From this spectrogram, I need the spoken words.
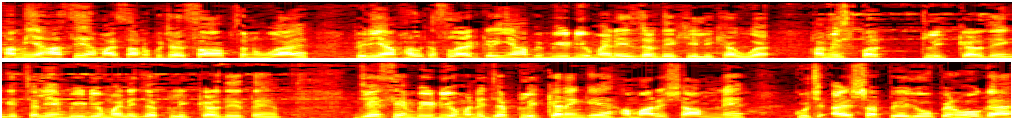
हम यहाँ से, हमारे सामने कुछ ऐसा ऑप्शन हुआ है। फिर यहाँ हल्का स्लाइड करें। यहाँ पे वीडियो मैनेजर देखिए लिखा हुआ है। हम इस पर क्लिक कर देंगे। चलिए हम वीडियो मैनेजर क्लिक कर देते हैं। जैसे हम वीडियो मैनेजर क्लिक करेंगे, हमारे सामने कुछ ऐसा पेज ओपन होगा।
